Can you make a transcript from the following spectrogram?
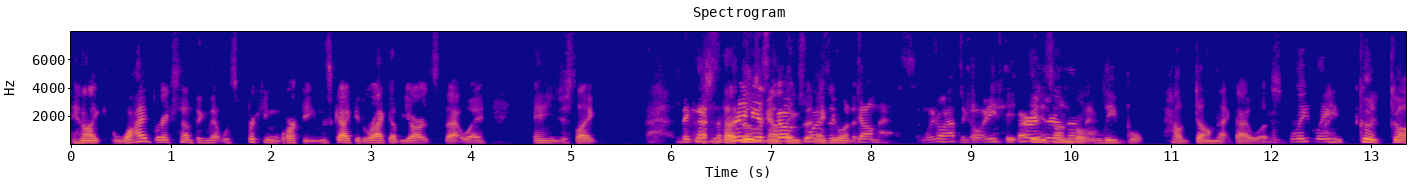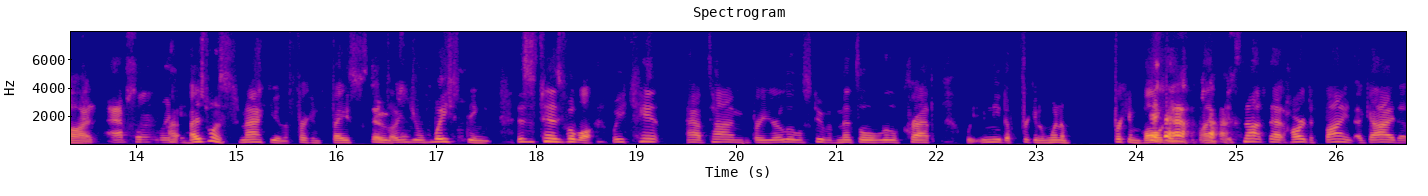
And like, why break something that was freaking working? This guy could rack up yards that way, and you just like Because the are the- those are previous coach was a dumbass. We don't have to go any it, further it is than that. unbelievable how dumb that guy was. Completely, good God. absolutely. I, I just want to smack you in the freaking face. Like, you're wasting. This is Tennessee football. We can't have time for your little stupid mental little crap. We, we need to freaking win a freaking ball Yeah. game. Like it's not that hard to find a guy to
